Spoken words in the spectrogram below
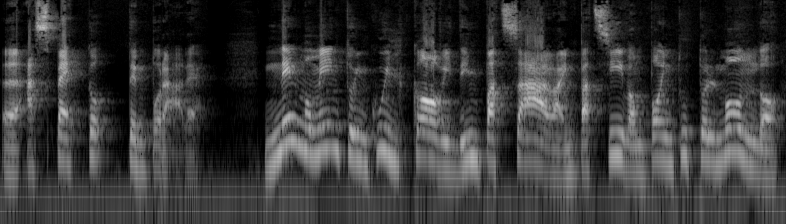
eh, aspetto temporale. Nel momento in cui il Covid impazzava, impazziva un po' in tutto il mondo,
